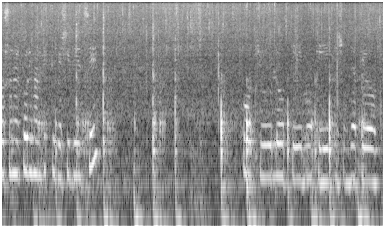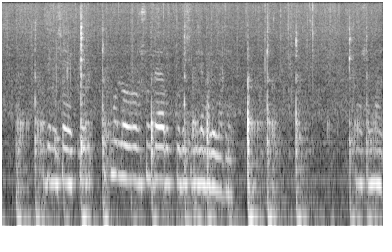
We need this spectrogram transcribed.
রসুনের পরিমাণ একটু বেশি দিয়েছি। কচু, লতি, মুখি এসব জাতীয় জিনিসে একটু রসুনটা একটু বেশি দিলে ভালো লাগে। রসুন আর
